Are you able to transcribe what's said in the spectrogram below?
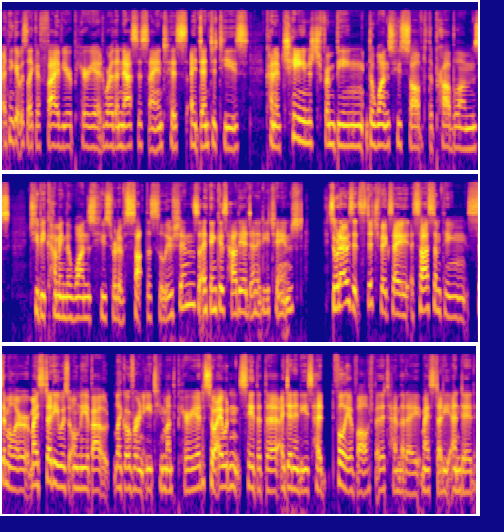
I think it was like a five year period where the NASA scientists' identities kind of changed from being the ones who solved the problems to becoming the ones who sort of sought the solutions, I think is how the identity changed. So when I was at Stitch Fix, I saw something similar. My study was only about like over an 18 month period. So I wouldn't say that the identities had fully evolved by the time that I my study ended.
